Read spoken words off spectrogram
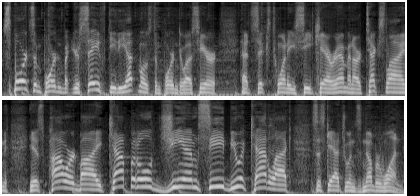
Sports important, but your safety the utmost important to us here at 620 CKRM. And our text line is powered by Capital GMC Buick Cadillac, Saskatchewan's number one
